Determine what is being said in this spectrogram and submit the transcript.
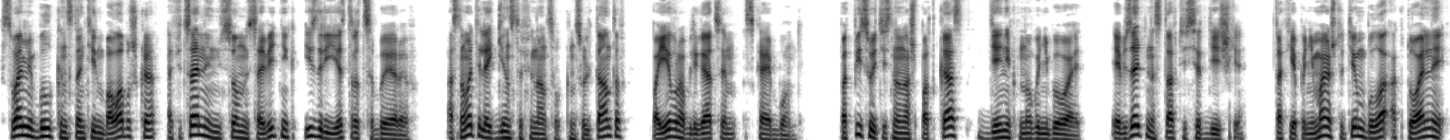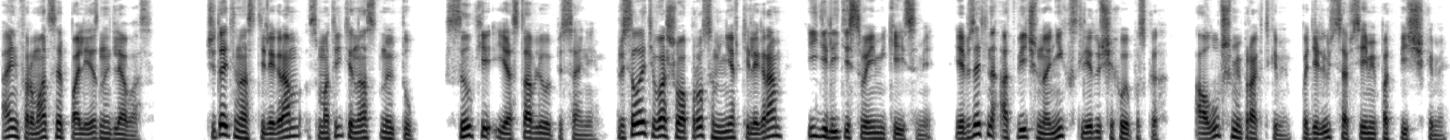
С вами был Константин Балабушка, официальный инвестиционный советник из реестра ЦБРФ, основатель агентства финансовых консультантов по еврооблигациям SkyBond. Подписывайтесь на наш подкаст «Денег много не бывает» и обязательно ставьте сердечки. Так я понимаю, что тема была актуальной, а информация полезной для вас. Читайте нас в Телеграм, смотрите нас на YouTube. Ссылки я оставлю в описании. Присылайте ваши вопросы мне в Телеграм и делитесь своими кейсами. Я обязательно отвечу на них в следующих выпусках, а лучшими практиками поделюсь со всеми подписчиками.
